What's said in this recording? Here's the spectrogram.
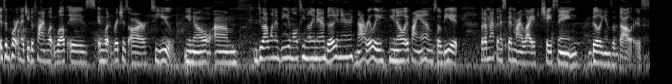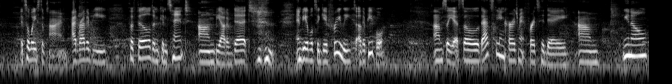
it's important that you define what wealth is and what riches are to you. You know, um, do I want to be a multimillionaire, a billionaire? Not really. You know, if I am, so be it. But I'm not going to spend my life chasing billions of dollars. It's a waste of time. I'd rather be fulfilled and content, um, be out of debt, and be able to give freely to other people. Um, so yeah, so that's the encouragement for today. Um, you know,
